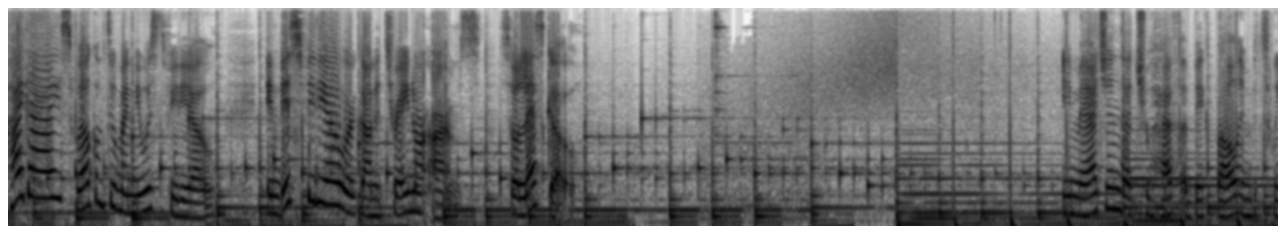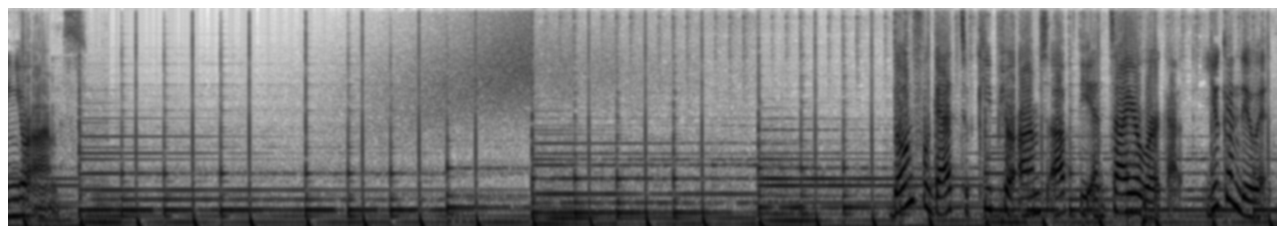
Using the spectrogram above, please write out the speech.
Hi guys, welcome to my newest video. In this video we're gonna train our arms, so let's go! Imagine that you have a big ball in between your arms. Don't forget to keep your arms up the entire workout. You can do it!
